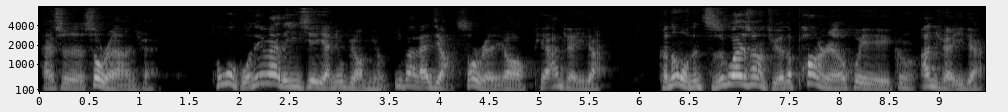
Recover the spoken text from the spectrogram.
还是瘦人安全？通过国内外的一些研究表明，一般来讲，瘦人要偏安全一点。可能我们直观上觉得胖人会更安全一点，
